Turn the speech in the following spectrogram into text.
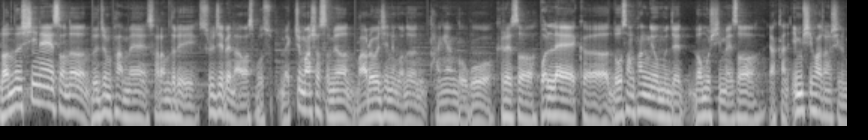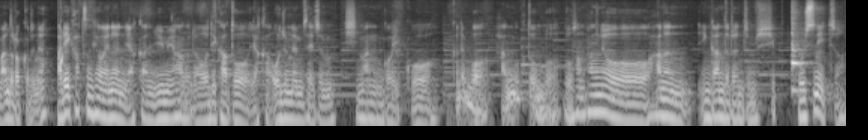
런던 시내에서는 늦은 밤에 사람들이 술집에 나와서 뭐 술- 맥주 마셨으면 마려워지는 거는 당연한 거고 그래서 원래 그 노상방뇨 문제 너무 심해서 약간 임시 화장실 만들었거든요. 파리 같은 경우에는 약간 유명하거든요. 어디 가도 약간 오줌 냄새 좀 심한 거 있고 근데 뭐 한국도 뭐 노상방뇨 하는 인간들은 좀 쉽. 볼 수는 있죠.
